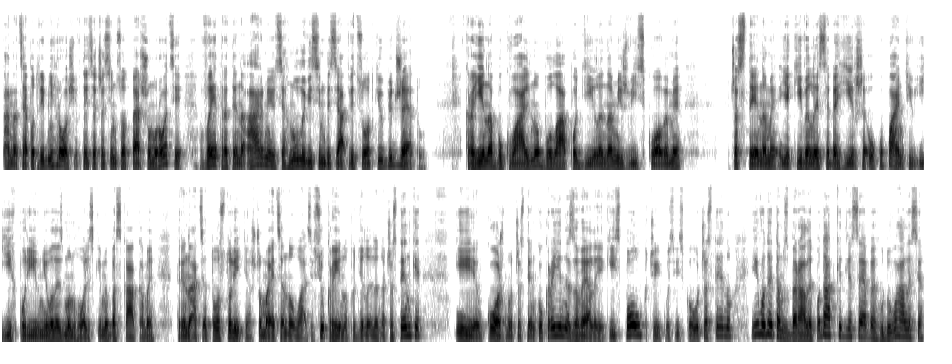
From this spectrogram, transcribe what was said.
А на це потрібні гроші. В 1701 році витрати на армію сягнули 80% бюджету. Країна буквально була поділена між військовими частинами, які вели себе гірше окупантів, і їх порівнювали з монгольськими баскаками 13 століття, що мається на увазі. Всю країну поділили на частинки, і кожну частинку країни завели якийсь полк чи якусь військову частину, і вони там збирали податки для себе, годувалися,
